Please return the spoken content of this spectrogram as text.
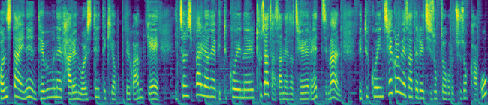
번스타인은 대부분의 다른 월스트리트 기업들과 함께 2018년에 비트코인을 투자 자산에서 제외를 했지만 비트코인 채굴 회사들을 지속적으로 추적하고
